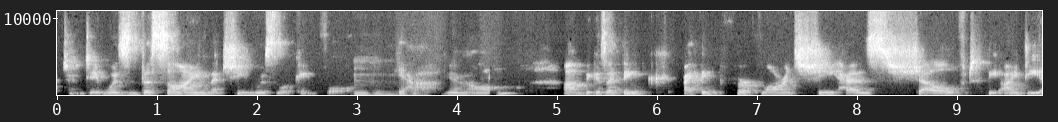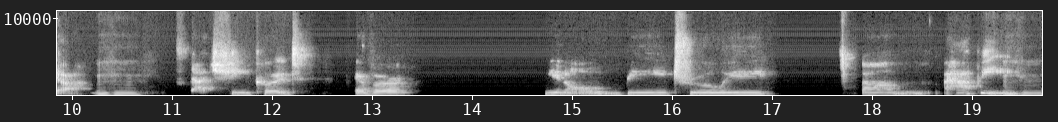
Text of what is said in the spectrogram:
important. It was the sign that she was looking for. Mm-hmm. Yeah. You know? Um, because I think I think for Florence, she has shelved the idea mm-hmm. that she could ever, you know, be truly um, happy. Mm-hmm.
